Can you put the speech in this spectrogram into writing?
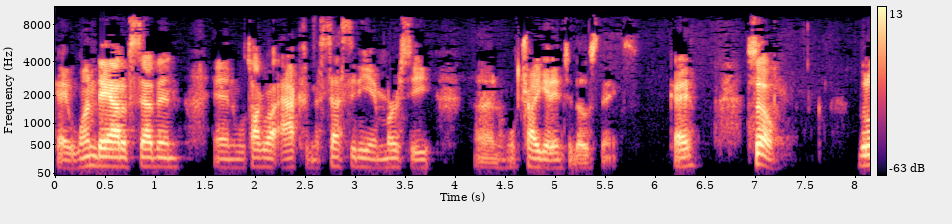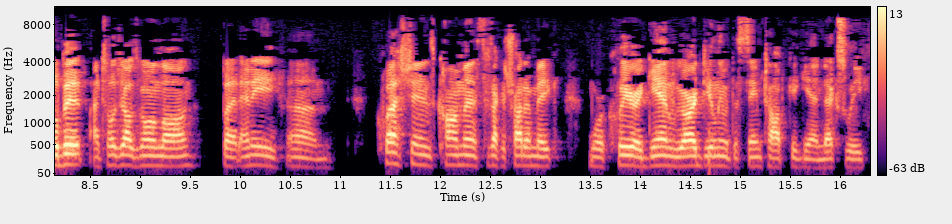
Okay, one day out of seven, and we'll talk about acts of necessity and mercy, and we'll try to get into those things. Okay, so a little bit. I told you I was going long, but any um, questions, comments, things I could try to make more clear. Again, we are dealing with the same topic again next week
